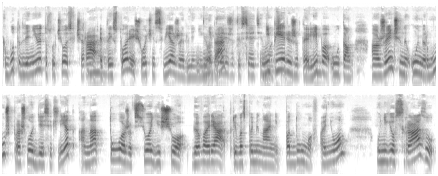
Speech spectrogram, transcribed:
как будто для нее это случилось вчера. Mm-hmm. Эта история еще очень свежая для нее, не да? Не пережиты все эти эмоции. Не пережитая. Либо у там а, женщины умер муж, прошло 10 лет, она тоже все еще, говоря при воспоминании, подумав о нем, у нее сразу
